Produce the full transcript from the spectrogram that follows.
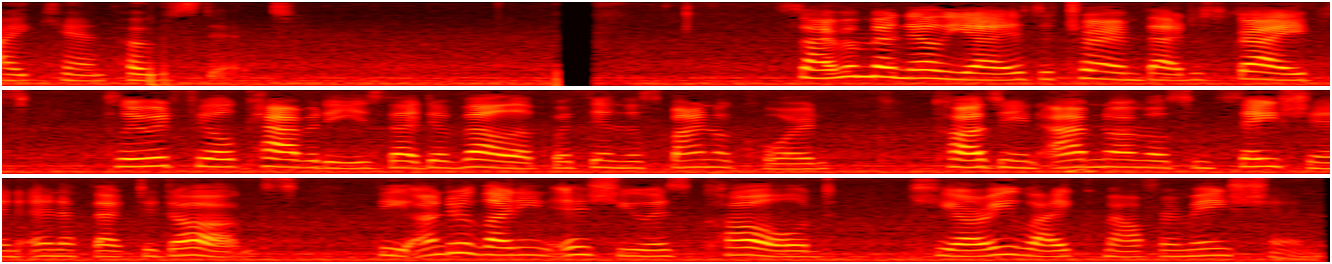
I can post it. Cyramammalia is a term that describes fluid filled cavities that develop within the spinal cord, causing abnormal sensation in affected dogs. The underlying issue is called Chiari like malformation,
